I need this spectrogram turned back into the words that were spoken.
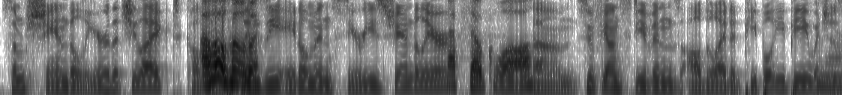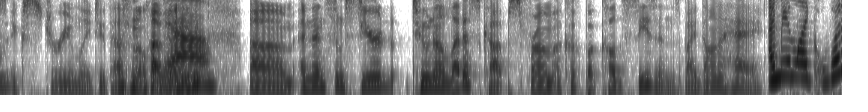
some chandelier that she liked called Oh. the Lindsey Adelman series chandelier. That's so cool. um, Sufjan Stevens' All Delighted People EP, which is extremely 2011. Yeah. Um, and then some seared tuna lettuce cups from a cookbook called Seasons by Donna Hay. I mean, like, what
